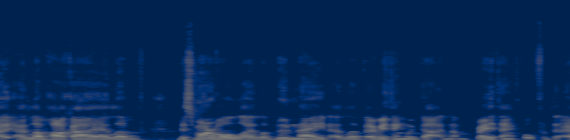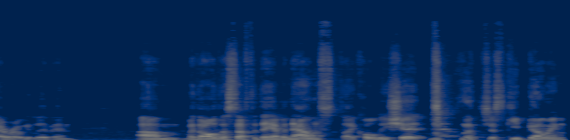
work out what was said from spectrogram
I, I love Hawkeye. I love Miss Marvel. I love Moon Knight. I love everything we've gotten. I'm very thankful for the era we live in. Um, with all the stuff that they have announced, like holy shit, let's just keep going.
